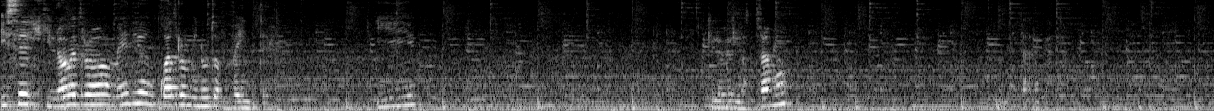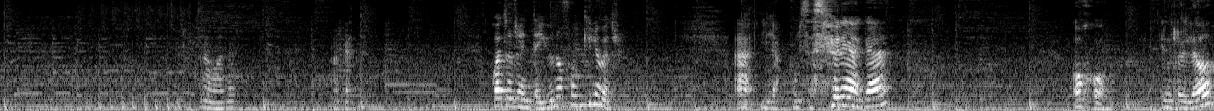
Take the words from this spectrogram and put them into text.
Hice el kilómetro medio en 4 minutos 20. Y quiero ver los tramos. Acá está. 4.31 fue un kilómetro. Ah, y las pulsaciones acá. Ojo, el reloj.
